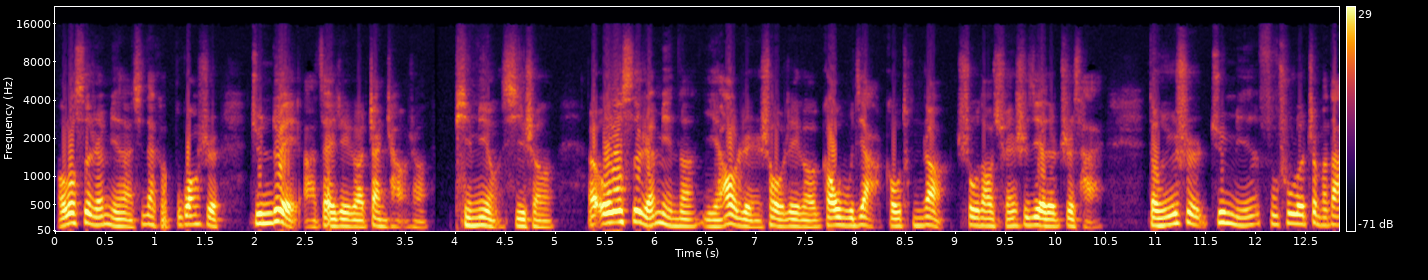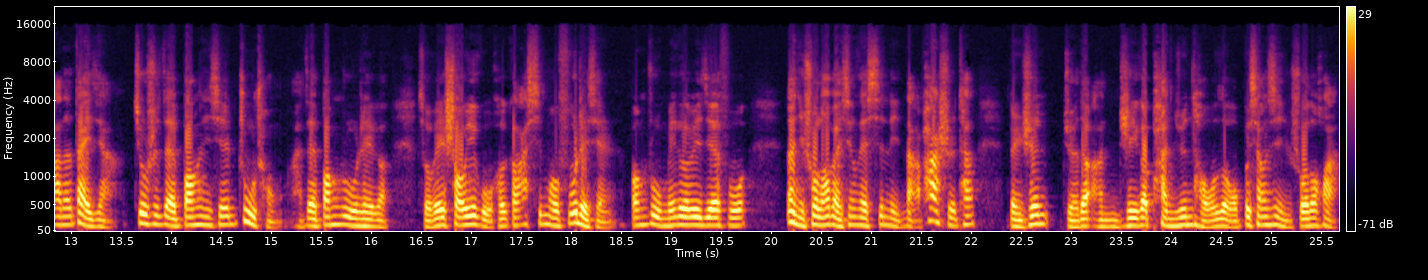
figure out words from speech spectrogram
俄罗斯人民啊，现在可不光是军队啊，在这个战场上拼命牺牲，而俄罗斯人民呢，也要忍受这个高物价、高通胀，受到全世界的制裁。等于是军民付出了这么大的代价，就是在帮一些蛀虫啊，在帮助这个所谓绍伊古和格拉西莫夫这些人，帮助梅德韦杰夫。那你说老百姓在心里，哪怕是他本身觉得啊，你是一个叛军头子，我不相信你说的话，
